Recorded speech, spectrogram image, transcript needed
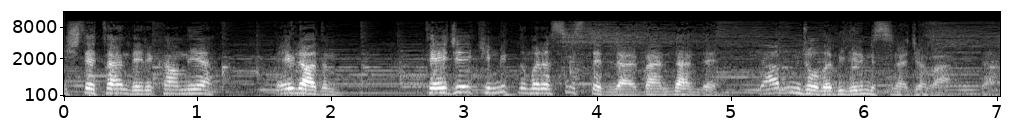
işleten delikanlıya, evladım TC kimlik numarası istediler benden de. Yardımcı olabilir misin acaba der.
